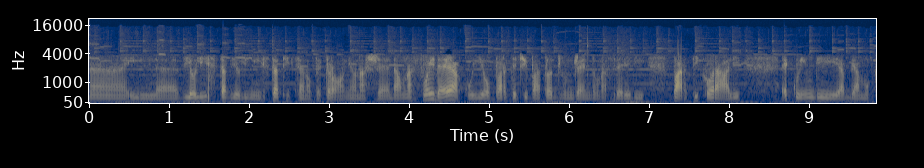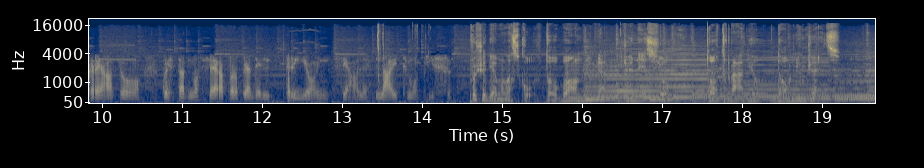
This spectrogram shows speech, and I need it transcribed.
eh, il violista violinista Tiziano Petronio, nasce da una sua idea a cui ho partecipato aggiungendo una serie di parti corali e quindi abbiamo creato questa atmosfera propria del trio iniziale, Leitmotiv. Procediamo all'ascolto, Bonica, Genesio, Tot Radio, Donny Jazz.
